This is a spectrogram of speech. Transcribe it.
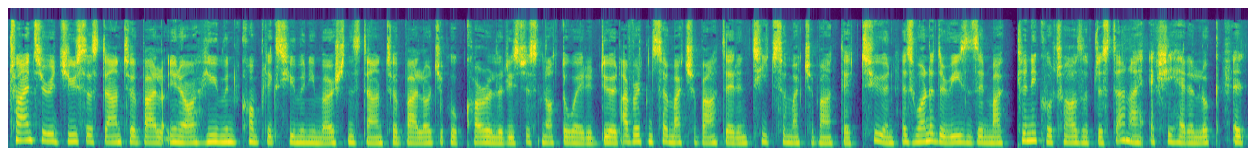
Trying to reduce us down to a bio, you know, human complex human emotions down to a biological correlate is just not the way to do it. I've written so much about that and teach so much about that too. And as one of the reasons in my clinical trials I've just done, I actually had a look at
